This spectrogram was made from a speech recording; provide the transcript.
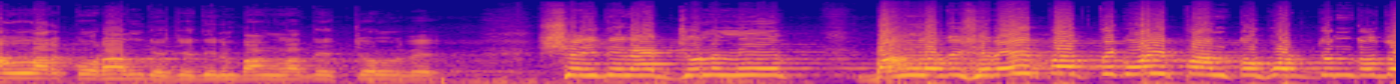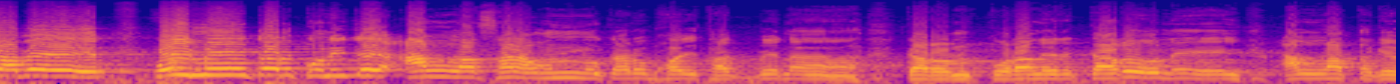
আল্লাহর কোরআন দিয়ে যেদিন বাংলাদেশ চলবে সেই দিন একজন মেয়ে বাংলাদেশের এই প্রান্ত থেকে ওই প্রান্ত পর্যন্ত যাবে। ওই মেয়েটার কলিজায় আল্লাহ ছাড়া অন্য কারও ভয় থাকবে না। কারণ কোরআনের কারণে আল্লাহ তাকে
